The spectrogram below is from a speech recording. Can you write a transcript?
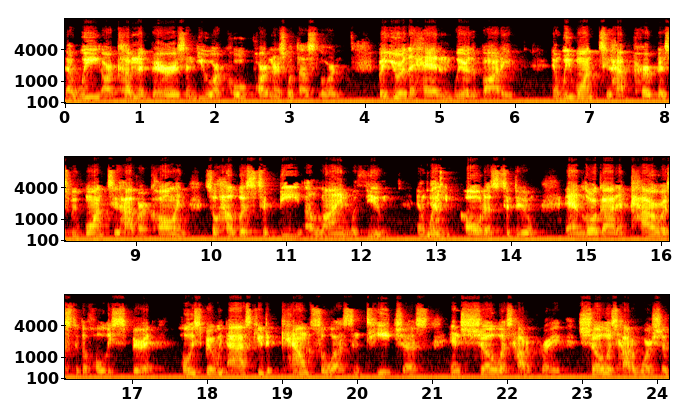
that we are covenant bearers and you are co partners with us, Lord. But you are the head and we are the body. And we want to have purpose. We want to have our calling. So help us to be aligned with you and what you called us to do. And Lord God, empower us through the Holy Spirit. Holy Spirit, we ask you to counsel us and teach us and show us how to pray, show us how to worship,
